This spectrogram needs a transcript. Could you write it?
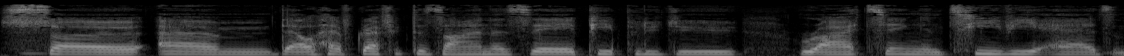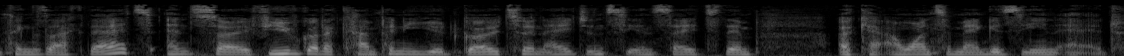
So um, they'll have graphic designers there, people who do writing and TV ads and things like that. And so if you've got a company, you'd go to an agency and say to them, "Okay, I want a magazine ad.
